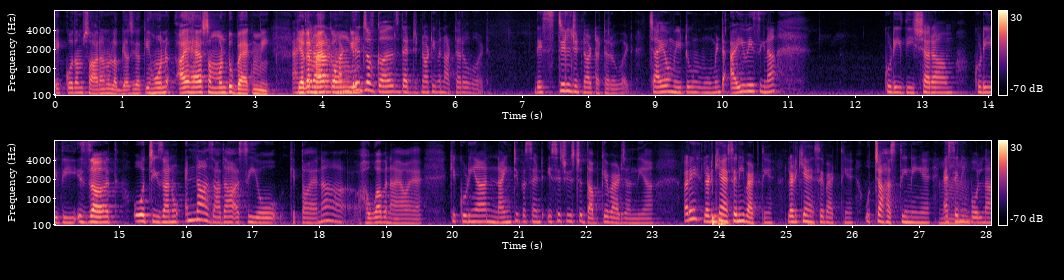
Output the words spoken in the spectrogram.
ਇੱਕੋਦਮ ਸਾਰਿਆਂ ਨੂੰ ਲੱਗਿਆ ਸੀਗਾ ਕਿ ਹੁਣ I have someone to back me ਕਿ ਅਗਰ ਮੈਂ ਕਹੂੰਗੀ hundreds of girls that did not even utter a word. They still did not utter a word. ਚਾਹੇ ਉਹ ਮੀ ਟੂ ਮੂਵਮੈਂਟ ਆਈ ਵੀ ਸੀ ਨਾ ਕੁੜੀ ਦੀ ਸ਼ਰਮ ਕੁੜੀ ਦੀ ਇੱਜ਼ਤ ਉਹ ਚੀਜ਼ਾਂ ਨੂੰ ਇੰਨਾ ਜ਼ਿਆਦਾ ਅਸੀਂ ਉਹ ਕੀਤਾ ਹੋਇਆ ਨਾ ਹਵਾ ਬਣਾਇਆ ਹੋਇਆ ਹੈ ਕਿ ਕੁੜੀਆਂ 90% ਇਸੇ ਚੀਜ਼ 'ਚ ਦਬ ਕੇ ਬੈਠ ਜਾਂਦੀਆਂ अरे लड़कियां ऐसे नहीं बैठती हैं लड़कियां ऐसे बैठती हैं उच्चा हंसती नहीं है ऐसे नहीं बोलना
